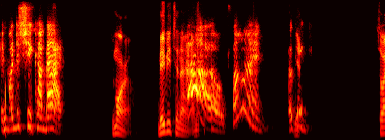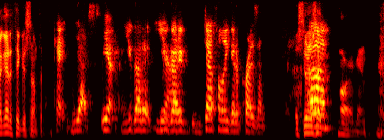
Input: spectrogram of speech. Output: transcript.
And when does she come back? tomorrow, maybe tonight. Oh, fun. Okay. So I got to think of something Okay. Yes. Yeah. You gotta. You Yeah. gotta definitely get a present. as soon as I Um, car again.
